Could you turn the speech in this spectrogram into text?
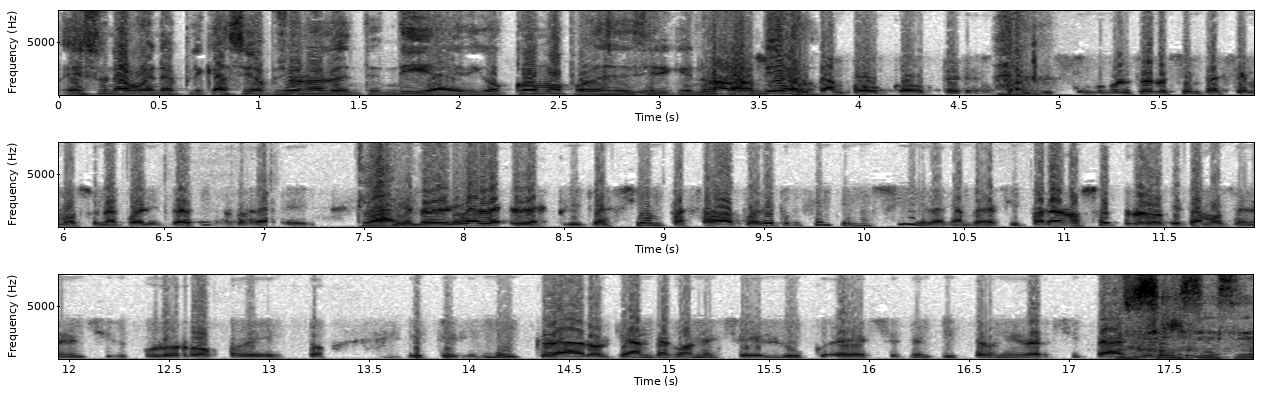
es una buena explicación. Yo no lo entendía. ¿eh? Digo, ¿cómo podés decir que no, cambió? No, tampoco, pero cuando hicimos, nosotros siempre hacemos una cualitativa para él. Y en realidad la, explicación pasaba por él, porque la gente no sigue la campaña. Y para nosotros, los que estamos en el círculo rojo de esto, este, es muy claro que anda con ese look eh, setentista universitario. Sí, sí, sí.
